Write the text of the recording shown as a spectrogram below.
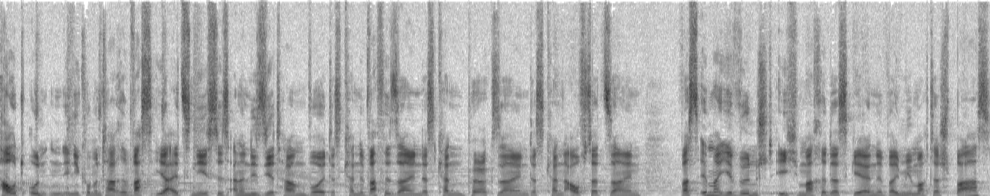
haut unten in die Kommentare, was ihr als nächstes analysiert haben wollt. Das kann eine Waffe sein, das kann ein Perk sein, das kann ein Aufsatz sein. Was immer ihr wünscht, ich mache das gerne, weil mir macht das Spaß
